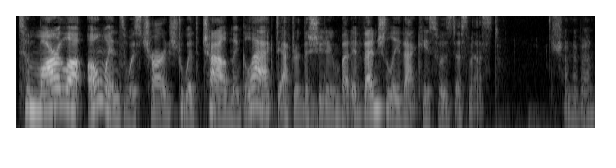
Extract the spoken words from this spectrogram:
Tamarla Owens was charged with child neglect after the shooting, but eventually that case was dismissed. Shouldn't have been.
